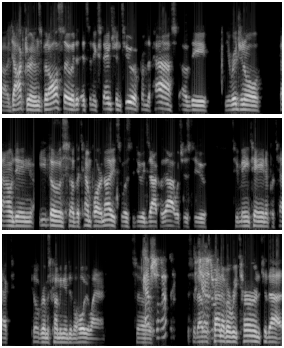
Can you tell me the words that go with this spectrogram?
uh, doctrines, but also it, it's an extension too from the past of the the original founding ethos of the Templar Knights was to do exactly that, which is to to maintain and protect pilgrims coming into the Holy Land. So, Absolutely. So that was kind of a return to that.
